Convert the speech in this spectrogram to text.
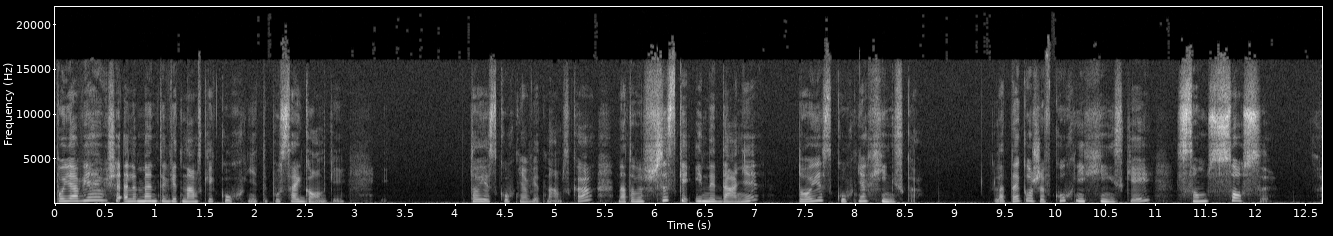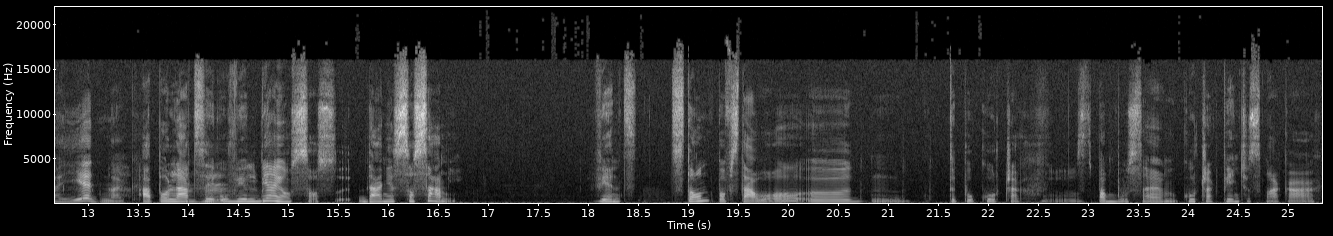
pojawiają się elementy wietnamskiej kuchni, typu saigongi. To jest kuchnia wietnamska, natomiast wszystkie inne danie to jest kuchnia chińska. Dlatego, że w kuchni chińskiej są sosy a jednak. A Polacy mhm. uwielbiają sos, danie z sosami. Więc stąd powstało y, typu kurczak z bambusem, kurczak w pięciu smakach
